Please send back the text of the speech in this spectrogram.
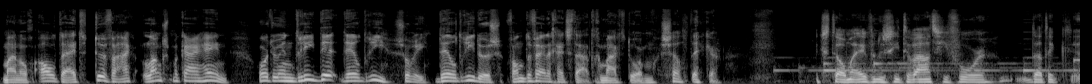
maar nog altijd te vaak langs elkaar heen. Hoort u in deel 3, sorry, deel 3 dus, van de Veiligheidsstaat, gemaakt door Marcel Dekker. Ik stel me even een situatie voor dat ik uh,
